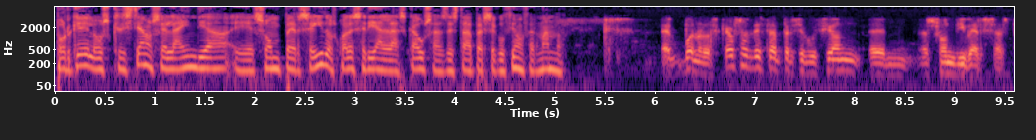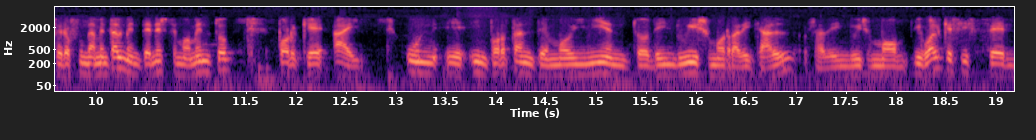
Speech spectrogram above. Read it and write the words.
¿Por qué los cristianos en la India eh, son perseguidos? ¿Cuáles serían las causas de esta persecución, Fernando? Eh, bueno, las causas de esta persecución em, son diversas, pero fundamentalmente en este momento porque hay un eh, importante movimiento de hinduismo radical, o sea, de hinduismo, igual que existe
